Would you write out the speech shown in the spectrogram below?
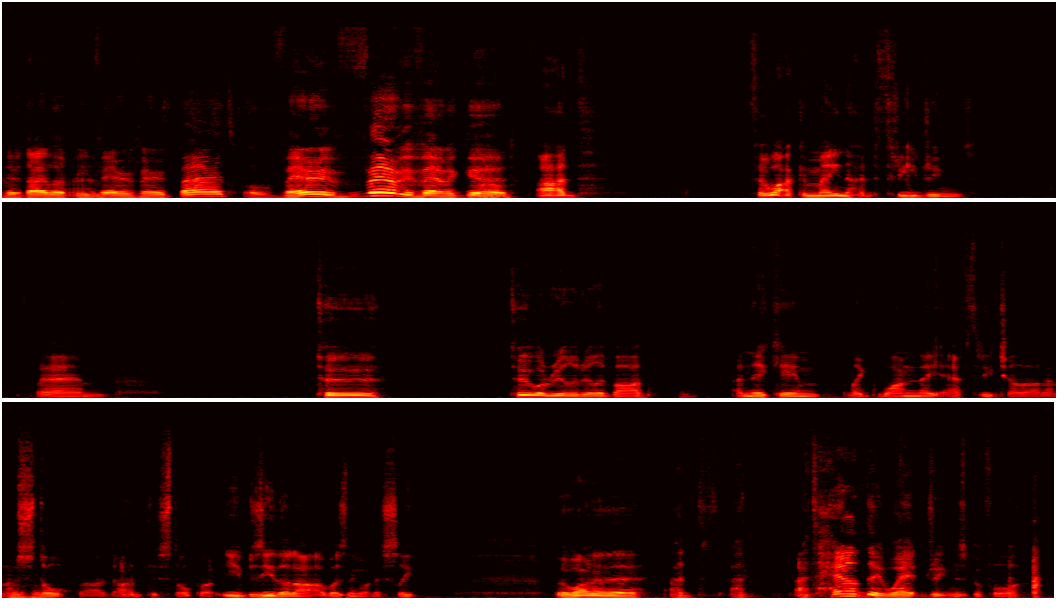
They would either be Um, very, very bad or very, very, very good. Um, I had, for what I can mind, I had three dreams. Um, two, two were really really bad, and they came like one night after each other, and I Mhm. stopped. I, I had to stop it. It was either that I wasn't going to sleep. But one of the I'd I'd, I'd heard the wet dreams before,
